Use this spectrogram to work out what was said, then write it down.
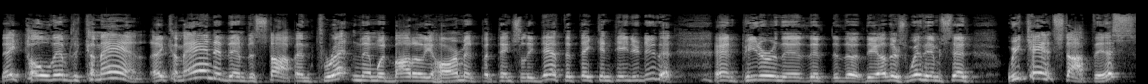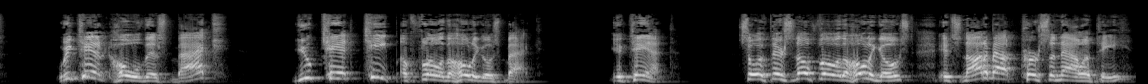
They told them to command. They commanded them to stop and threatened them with bodily harm and potentially death that they continue to do that. And Peter and the, the, the, the others with him said, we can't stop this. We can't hold this back. You can't keep a flow of the Holy Ghost back. You can't. So if there's no flow of the Holy Ghost, it's not about personality.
